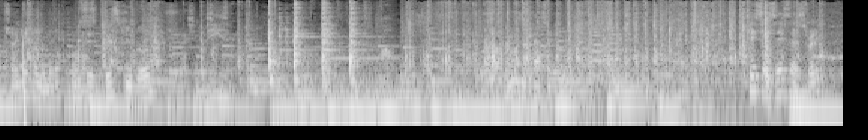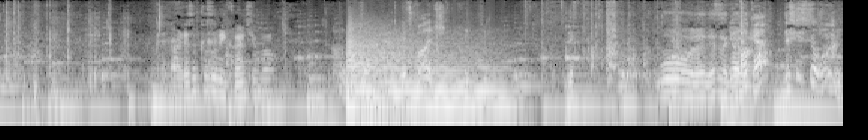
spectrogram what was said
Should I get from the middle? This is crispy, bro. That shit diesel. Oh, that must be faster than Taste this, taste this. Ready? Alright, is it supposed to be crunchy, bro? Oh, it's fudge. Whoa, this is a Yo, good one. cap. This is still on.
